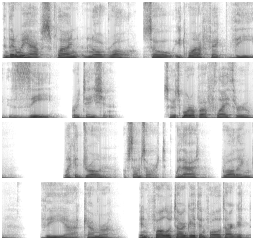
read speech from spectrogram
And then we have spline no roll. So it won't affect the Z rotation. So it's more of a fly through like a drone of some sort without rolling the uh, camera. In follow target and follow target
